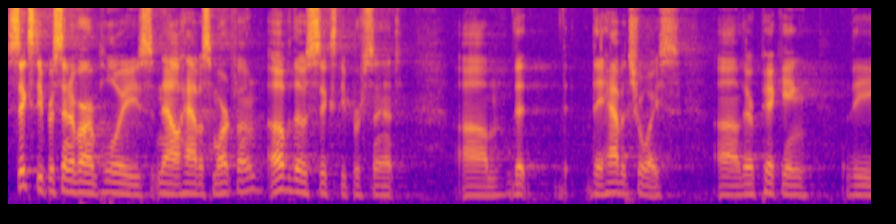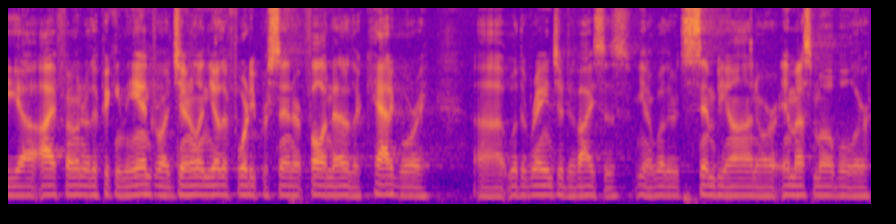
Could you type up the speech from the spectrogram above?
60% of our employees now have a smartphone. Of those 60% um, that they have a choice, uh, they're picking the uh, iPhone or they're picking the Android generally, and the other 40% are falling in that other category uh, with a range of devices, you know, whether it's Symbian or MS Mobile or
